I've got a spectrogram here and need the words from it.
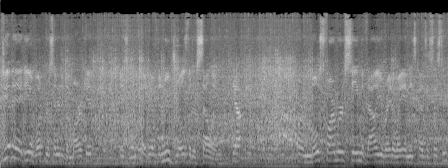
Do you have any idea what percentage of the market is like of the new drills that are selling? Yeah. Are most farmers seeing the value right away in these kinds of systems?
